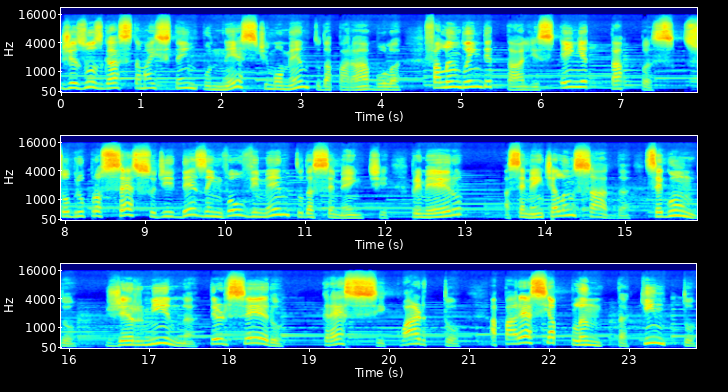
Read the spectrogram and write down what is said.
Jesus gasta mais tempo neste momento da parábola, falando em detalhes, em etapas, sobre o processo de desenvolvimento da semente. Primeiro, a semente é lançada. Segundo, germina. Terceiro, cresce. Quarto, aparece a planta. Quinto,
